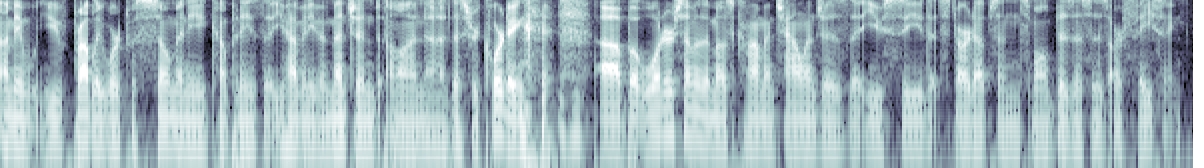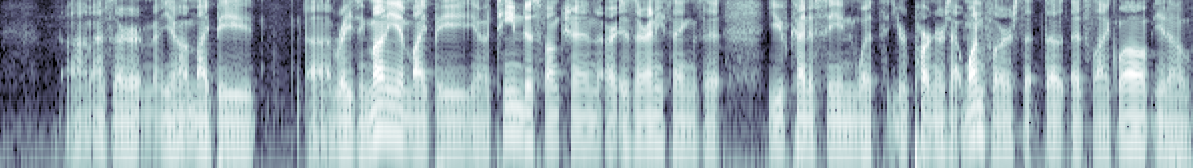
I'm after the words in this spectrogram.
I mean, you've probably worked with so many companies that you haven't even mentioned on uh, this recording. uh, but what are some of the most common challenges that you see that startups and small businesses are facing? Um, as they're, you know, it might be uh, raising money, it might be, you know, team dysfunction, or is there any things that you've kind of seen with your partners at 1Flourish that the, it's like, well, you know,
